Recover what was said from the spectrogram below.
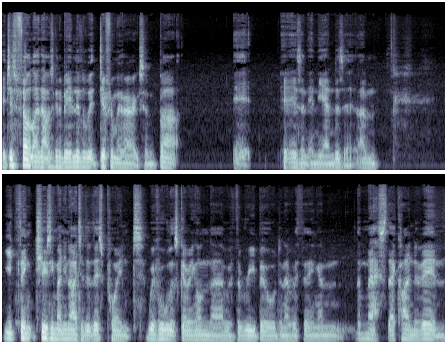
It just felt like that was going to be a little bit different with Eriksen, but it it isn't in the end, is it? Um, you'd think choosing Man United at this point, with all that's going on there, with the rebuild and everything, and the mess they're kind of in,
